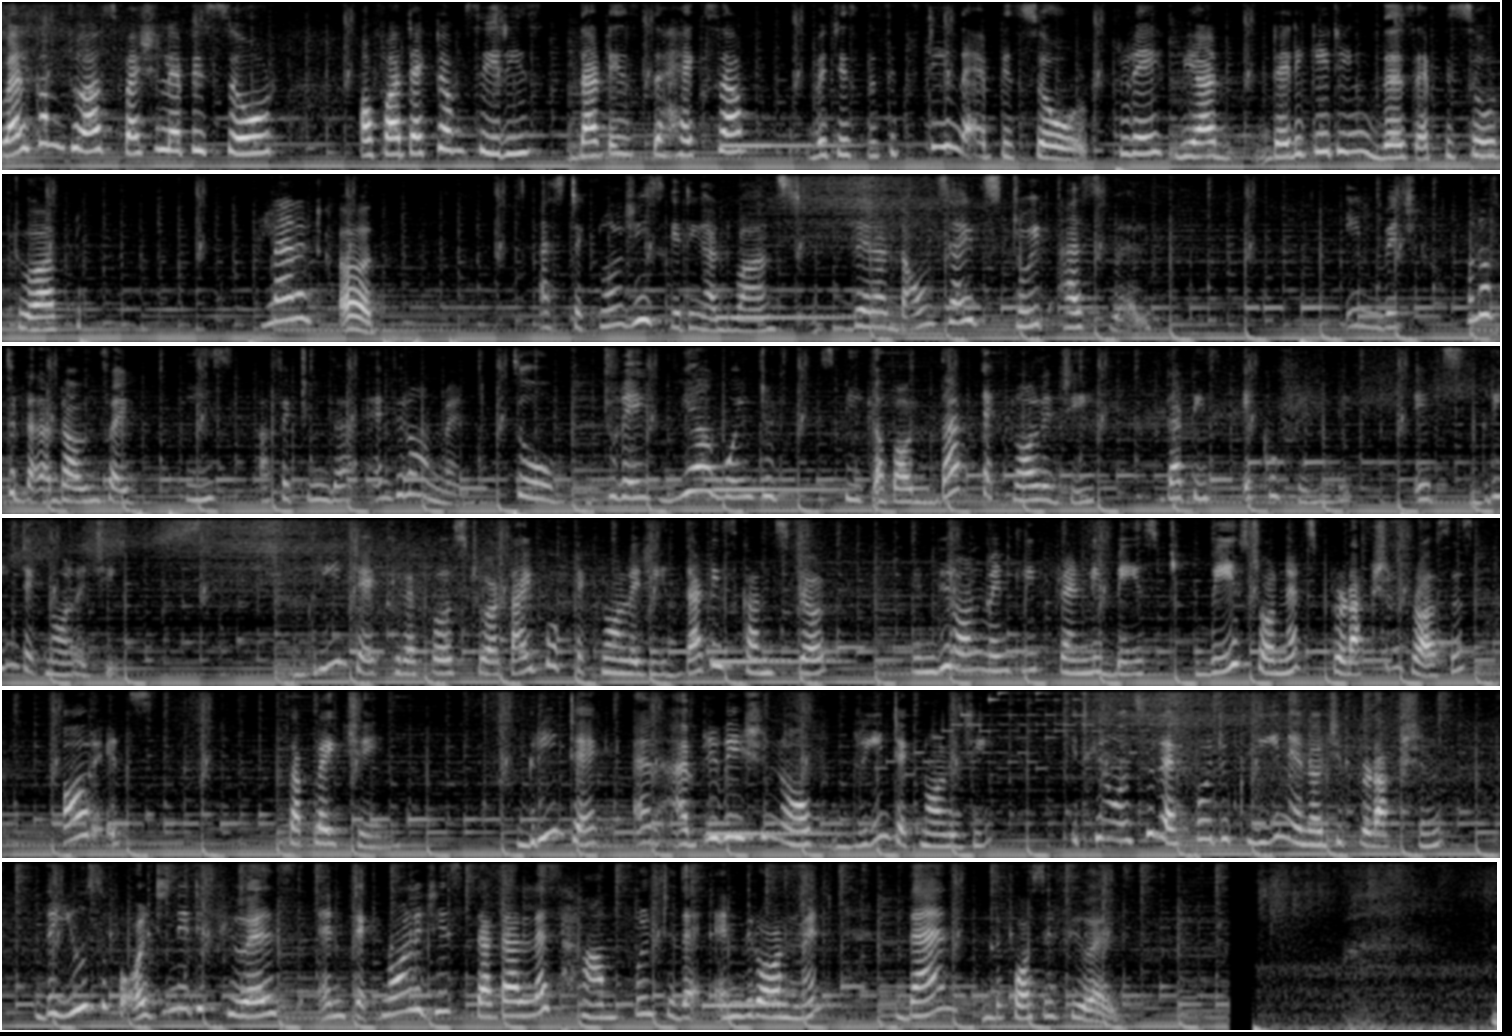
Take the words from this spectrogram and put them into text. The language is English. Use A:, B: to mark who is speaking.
A: Welcome to our special episode of our Tech Term series that is the Hexa, which is the 16th episode. Today we are dedicating this episode to our planet Earth. As technology is getting advanced, there are downsides to it as well, in which one of the downsides is affecting the environment. So, today we are going to speak about that technology that is eco friendly. It's green technology. Green tech refers to a type of technology that is considered environmentally friendly based based on its production process or its supply chain. Green tech, an abbreviation of green technology, it can also refer to clean energy production the use of alternative fuels and technologies that are less harmful to the environment than the fossil fuels.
